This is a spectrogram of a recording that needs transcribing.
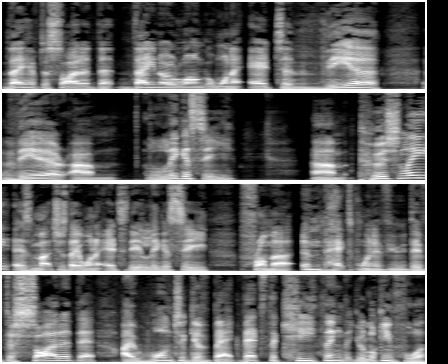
they have decided that they no longer want to add to their, their, um, legacy um, personally as much as they want to add to their legacy from an impact point of view. They've decided that I want to give back. That's the key thing that you're looking for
